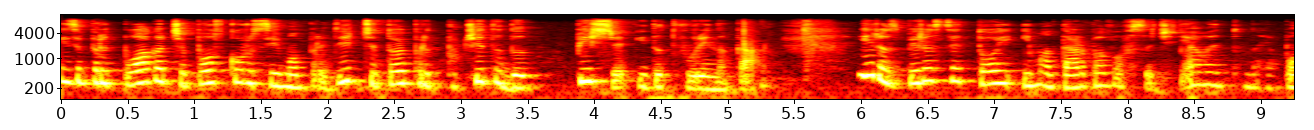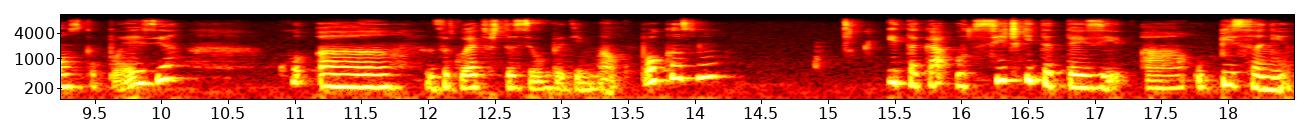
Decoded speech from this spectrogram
И се предполага, че по-скоро си има предвид, че той предпочита да пише и да твори на кара. И разбира се, той има дарба в съчиняването на японска поезия, за което ще се убедим малко по-късно. И така, от всичките тези а, описани,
